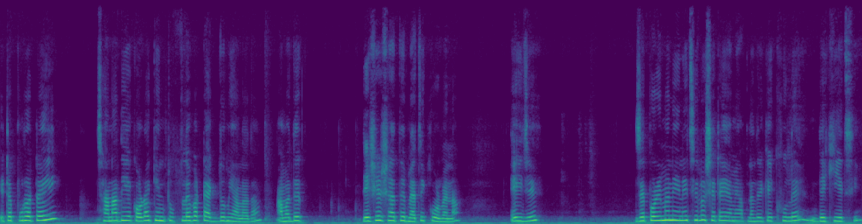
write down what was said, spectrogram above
এটা পুরোটাই ছানা দিয়ে করা, কিন্তু ফ্লেভারটা একদমই আলাদা। আমাদের দেশের সাথে ম্যাচিং করবে না। এই যে যে পরিমাণে এনেছিল সেটাই আমি আপনাদেরকে খুলে দেখিয়েছি।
